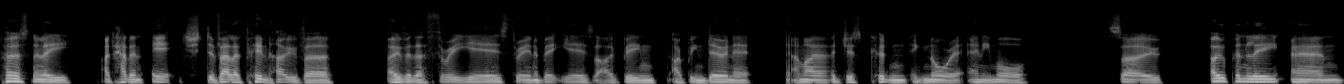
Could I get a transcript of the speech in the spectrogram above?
personally I'd had an itch developing over over the three years, three and a bit years that I've been I've been doing it, and I just couldn't ignore it anymore. So openly and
